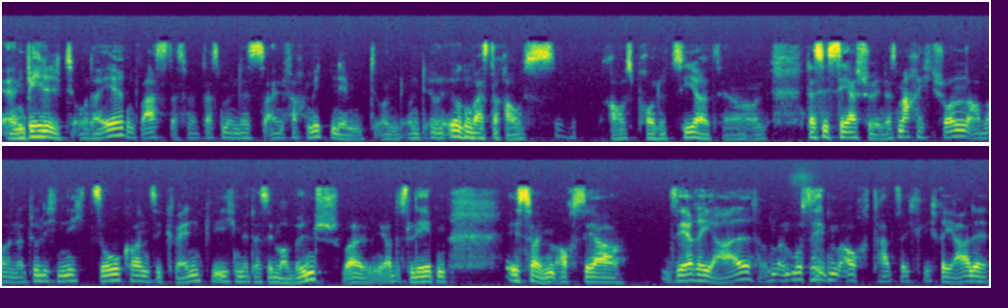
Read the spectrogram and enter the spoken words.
ein Bild oder irgendwas, dass man, dass man das einfach mitnimmt und, und irgendwas daraus raus produziert. Ja. Und das ist sehr schön. Das mache ich schon, aber natürlich nicht so konsequent, wie ich mir das immer wünsche, weil ja das Leben ist eben auch sehr sehr real und man muss eben auch tatsächlich reale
